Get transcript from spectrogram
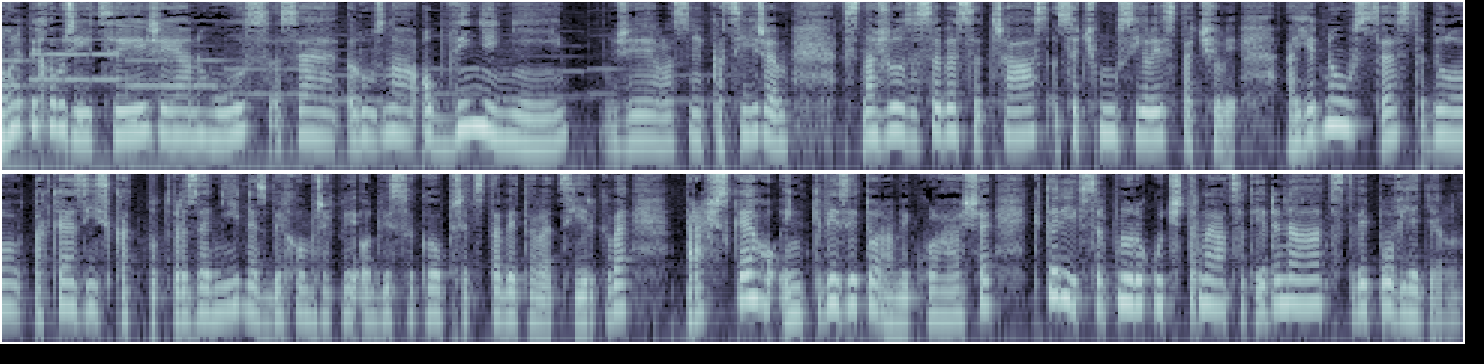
Mohli bychom říci, že Jan Hus se různá obvinění že je vlastně kacířem, snažil ze sebe setřást, seč mu síly stačily. A jednou z cest bylo také získat potvrzení, dnes bychom řekli od vysokého představitele církve, pražského inkvizitora Mikuláše, který v srpnu roku 1411 vypověděl.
